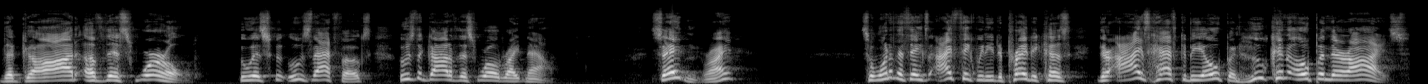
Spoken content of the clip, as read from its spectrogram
The God of this world. Who is, who's that, folks? Who's the God of this world right now? Satan, right? So one of the things I think we need to pray because their eyes have to be open. Who can open their eyes?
